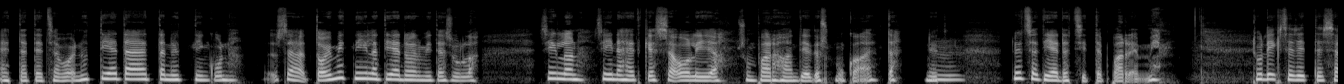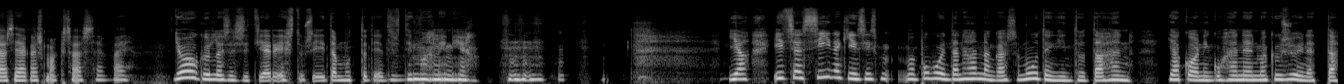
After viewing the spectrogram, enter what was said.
että et sä voinut tietää, että nyt niin kun sä toimit niillä tiedoilla, mitä sulla silloin siinä hetkessä oli ja sun parhaan tietos mukaan, että nyt, mm. nyt sä tiedät sitten paremmin. Tuliko se sitten se asiakas maksaa sen vai? Joo, kyllä se sitten järjestyi siitä, mutta tietysti mä olin ja... ja itse asiassa siinäkin, siis mä puhuin tämän Hannan kanssa muutenkin, tota, hän jakoi niin kuin hänen, mä kysyin, että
